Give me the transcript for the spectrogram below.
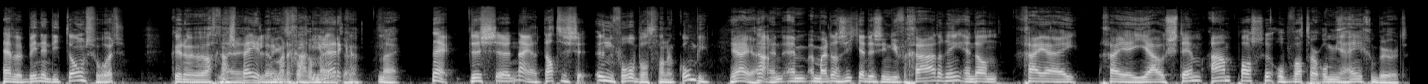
hebben binnen die toonsoort, kunnen we wat gaan Nee, spelen, maar dat gaat niet werken. Nee. Nee, dus uh, nou ja, dat is een voorbeeld van een combi. Ja, ja. Ja. En, en, maar dan zit jij dus in die vergadering en dan ga jij, ga je jouw stem aanpassen op wat er om je heen gebeurt.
